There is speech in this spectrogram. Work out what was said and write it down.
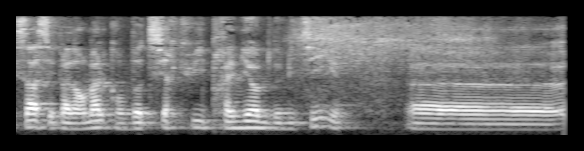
Et ça, c'est pas normal quand votre circuit premium de meeting euh,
